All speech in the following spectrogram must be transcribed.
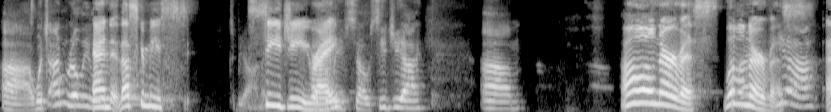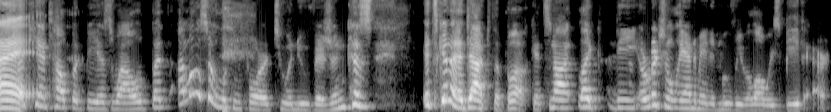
uh, which I'm really and that's gonna be, to be honest. CG, right? so CGI. Um, I'm a little nervous. A little nervous. yeah, I, I can't help but be as well. But I'm also looking forward to a new vision because it's going to adapt the book. It's not like the original animated movie will always be there.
